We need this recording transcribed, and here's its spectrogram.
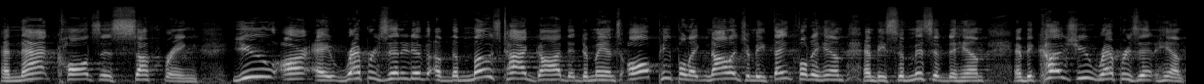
and that causes suffering. You are a representative of the Most High God that demands all people acknowledge and be thankful to Him and be submissive to Him. And because you represent Him,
